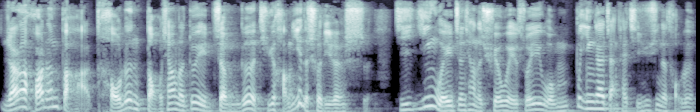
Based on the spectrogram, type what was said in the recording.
然而，华伦把讨论导向了对整个体育行业的彻底认识，即因为真相的缺位，所以我们不应该展开情绪性的讨论，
